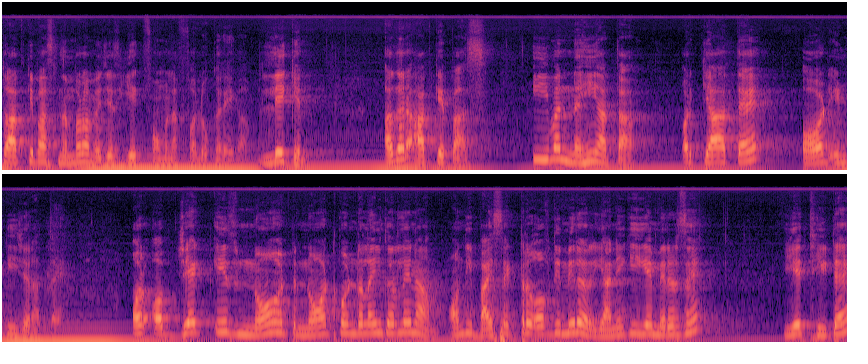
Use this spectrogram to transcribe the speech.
तो आपके पास नंबर ऑफ़ इमेजेस ये फॉर्मूला फॉलो करेगा। लेकिन अगर आपके पास इवन नहीं आता, और क्या आता है? ऑड इंटीजर आता है। और ऑब्जेक्ट इज़ नॉट नॉट को अंडरलाइन कर लेना। On the bisector of the mirror यानी कि ये मिरर्स हैं, ये थीट है,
